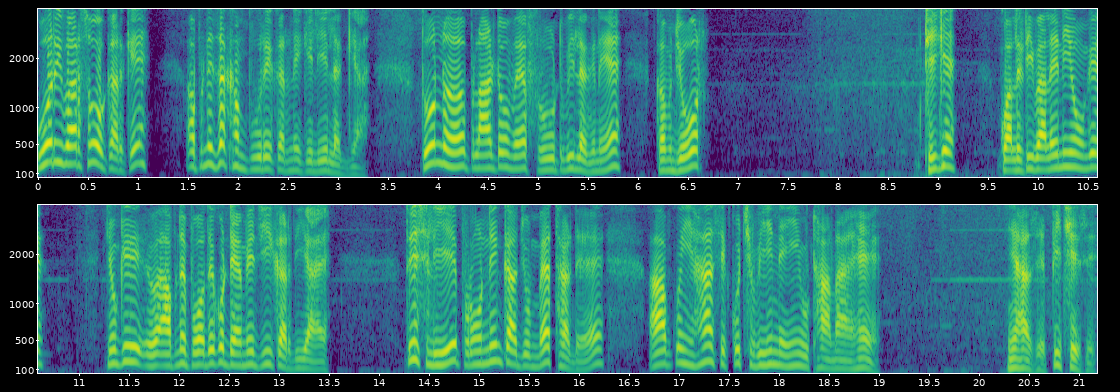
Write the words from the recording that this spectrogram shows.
वो रिवर्स हो करके अपने जख्म पूरे करने के लिए लग गया। तो उन प्लांटों में फ्रूट भी लगने हैं, कमज़ोर। ठीक है? क्वालिटी वाले नहीं होंगे, क्योंकि आपने पौधे को डैमेज ही कर दिया है। तो इसलिए प्रोनिंग का जो मेथड है, आपको यहाँ से कुछ भी नहीं उठाना है। यहाँ से, पीछे से।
